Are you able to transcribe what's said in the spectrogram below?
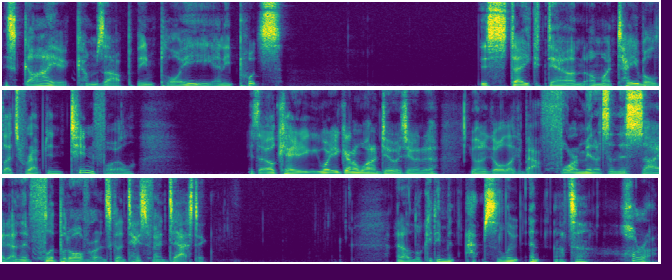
this guy comes up, the employee, and he puts this steak down on my table that's wrapped in tinfoil it's like, okay, what you're gonna want to do is you're gonna you want to go like about four minutes on this side and then flip it over, and it's gonna taste fantastic. And I look at him in absolute and utter horror.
